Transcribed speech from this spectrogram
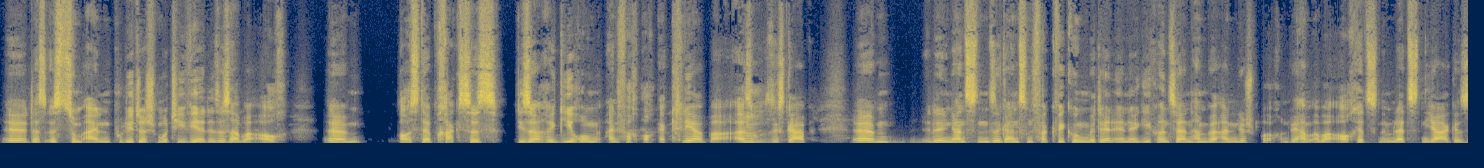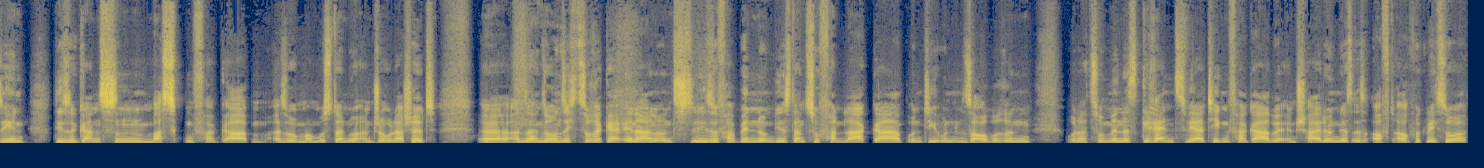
äh, das ist zum einen politisch motiviert, es ist aber auch ähm, aus der Praxis dieser Regierung einfach auch erklärbar. Also mhm. es gab ähm, den ganzen, diese ganzen Verquickungen mit den Energiekonzernen haben wir angesprochen. Wir haben aber auch jetzt im letzten Jahr gesehen, diese ganzen Maskenvergaben. Also man muss da nur an Joe Laschet, äh, an seinen Sohn sich zurückerinnern und diese Verbindung, die es dann zu Van Laak gab und die unsauberen oder zumindest grenzwertigen Vergabeentscheidungen. Das ist oft auch wirklich so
